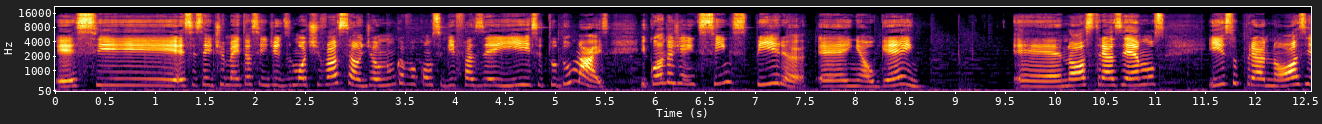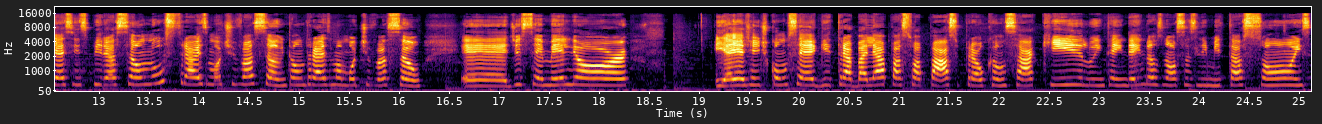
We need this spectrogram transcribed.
Esse, esse sentimento assim de desmotivação, de eu nunca vou conseguir fazer isso e tudo mais. E quando a gente se inspira é, em alguém, é, nós trazemos isso para nós e essa inspiração nos traz motivação. Então, traz uma motivação é, de ser melhor, e aí a gente consegue trabalhar passo a passo para alcançar aquilo, entendendo as nossas limitações.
